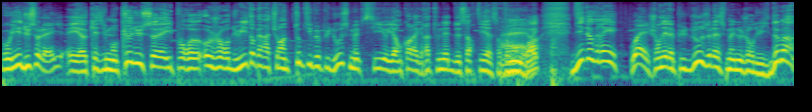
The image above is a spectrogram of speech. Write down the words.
Oui, du soleil et euh, quasiment que du soleil pour euh, aujourd'hui. Température un tout petit peu plus douce, même s'il y a encore la gratounette de sortie à certains endroits. 10 degrés, ouais, journée la plus douce de la semaine aujourd'hui. Demain,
